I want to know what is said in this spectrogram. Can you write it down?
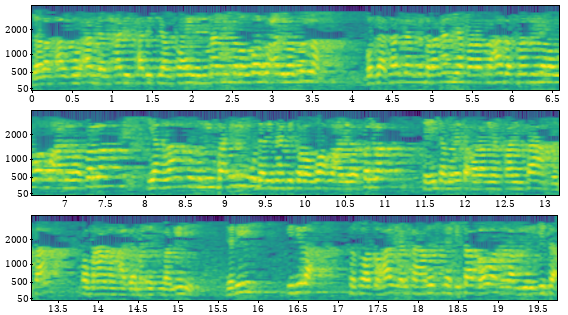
dalam Al-Qur'an dan hadis-hadis yang sahih dari Nabi Shallallahu alaihi wasallam berdasarkan keterangannya para sahabat Nabi Shallallahu Alaihi Wasallam yang langsung menimba ilmu dari Nabi Shallallahu Alaihi Wasallam sehingga mereka orang yang paling paham tentang pemahaman agama Islam ini. Jadi inilah sesuatu hal yang seharusnya kita bawa dalam diri kita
